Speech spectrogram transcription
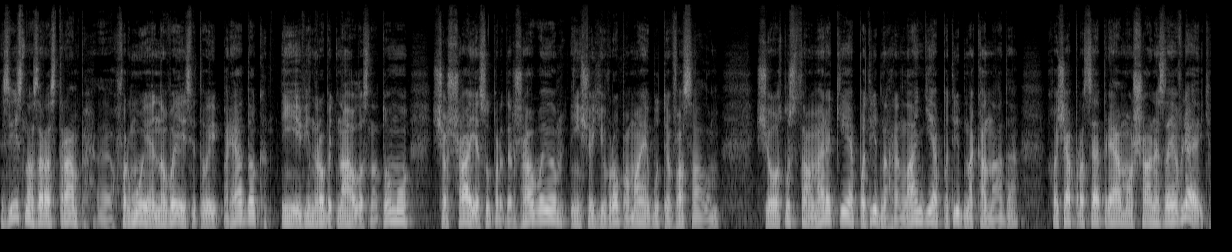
Звісно, зараз Трамп е, формує новий світовий порядок, і він робить наголос на тому, що США є супердержавою і що Європа має бути васалом. Що Сполученим Америки потрібна Гренландія, потрібна Канада. Хоча про це прямо США не заявляють,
